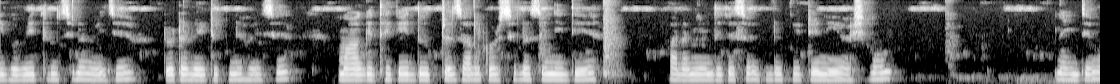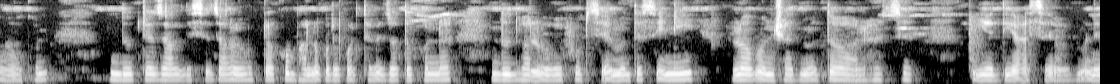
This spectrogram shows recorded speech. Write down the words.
এইভাবেই তুলছিলাম, এই যে টোটাল এইটুকুনি হয়েছে। মা আগে থেকেই দুধটা জাল করছিল, চিনি দিয়ে। আর আমি ওদিকে সইগুলো কেটে নিয়ে আসলাম। এই যে মা এখন দুধটা জাল দিচ্ছে জালটা খুব ভালো করে করতে হবে। যতক্ষণ না দুধ ভালোভাবে ফুটছে, এর মধ্যে চিনি, লবণ, স্বাদ মতো, আর হচ্ছে ইয়ে দেওয়া আছে মানে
